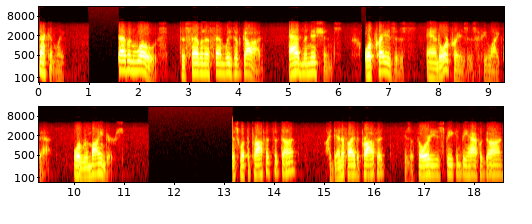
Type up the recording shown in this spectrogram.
Secondly, seven woes to seven assemblies of God, admonitions or praises and or praises if you like that, or reminders. That's what the prophets have done. Identified the prophet, his authority to speak in behalf of God.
